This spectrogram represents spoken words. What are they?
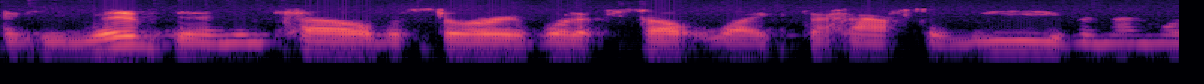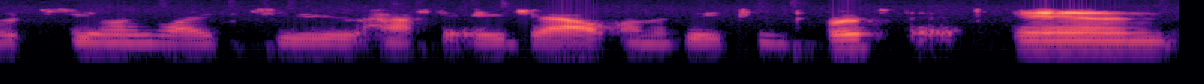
that he lived in and tell the story of what it felt like to have to leave and then what it's feeling like to have to age out on his 18th birthday. And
